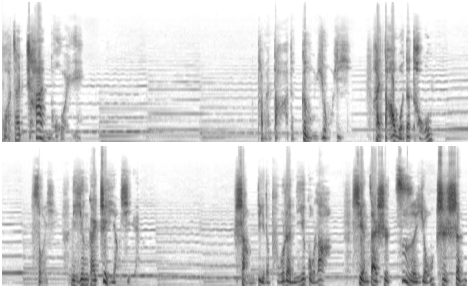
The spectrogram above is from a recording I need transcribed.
我在忏悔。他们打得更用力，还打我的头。所以你应该这样写：上帝的仆人尼古拉，现在是自由之身。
